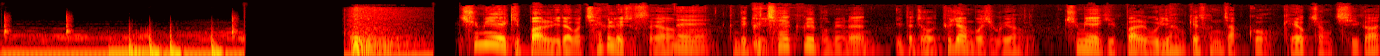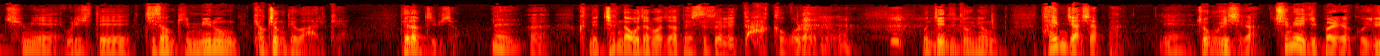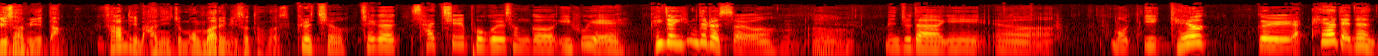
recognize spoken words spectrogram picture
추미애 깃발이라고 책을 내셨어요. 네. 근데 그 책을 보면은 일단 저 표지 한번 보시고요. 추미애 깃발 우리 함께 손잡고 개혁 정치가 추미애 우리 시대의 지성 김민웅 격정 대화 이렇게 대담집이죠. 네. 예. 근데 책 나오자마자 베스트셀러에 딱 하고 올라가더라고요. 문재인 대통령 타임지 아시아판 예. 조국의 시간 추미애 깃발이갖고 1, 2, 3위에 딱 사람들이 많이 좀 목마름이 있었던 것 같습니다. 그렇죠. 제가 4.7 보궐선거 이후에 굉장히 힘들었어요. 어, 민주당이, 어, 뭐, 이 개혁을 해야 되는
